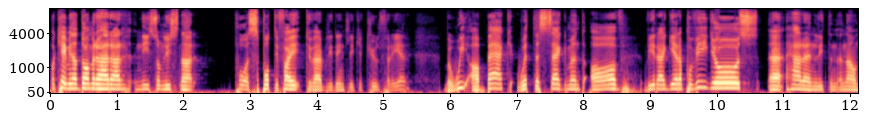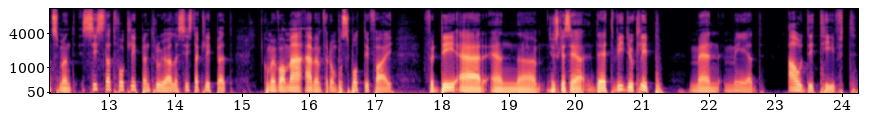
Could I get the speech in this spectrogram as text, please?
Okej okay, mina damer och herrar, ni som lyssnar på Spotify, tyvärr blir det inte lika kul för er. But we are back with the segment av Vi reagerar på videos! Uh, här är en liten announcement. Sista två klippen tror jag, eller sista klippet kommer vara med även för dem på Spotify för det är en, eh, hur ska jag säga, det är ett videoklipp men med auditivt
